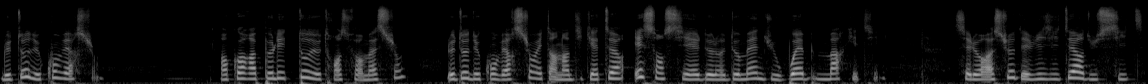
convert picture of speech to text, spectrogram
Le taux de conversion. Encore appelé taux de transformation, le taux de conversion est un indicateur essentiel de le domaine du web marketing. C'est le ratio des visiteurs du site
